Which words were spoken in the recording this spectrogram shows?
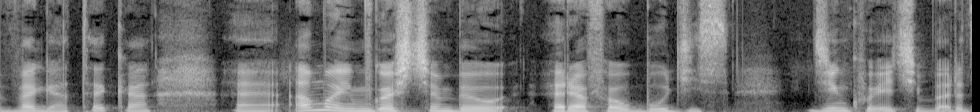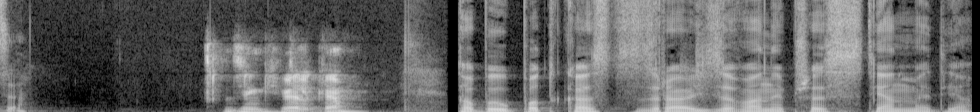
Vegateka, a moim gościem był Rafał Budzis. Dziękuję Ci bardzo. Dzięki wielkie. To był podcast zrealizowany przez Stian Media.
